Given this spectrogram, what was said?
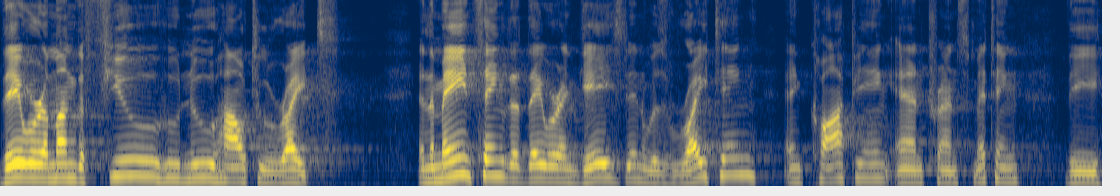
They were among the few who knew how to write. And the main thing that they were engaged in was writing and copying and transmitting the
